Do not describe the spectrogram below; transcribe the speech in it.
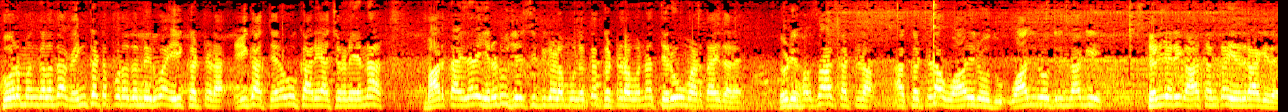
ಕೋರಮಂಗಲದ ವೆಂಕಟಪುರದಲ್ಲಿರುವ ಈ ಕಟ್ಟಡ ಈಗ ತೆರವು ಕಾರ್ಯಾಚರಣೆಯನ್ನ ಮಾಡ್ತಾ ಇದ್ದಾರೆ. ಎರಡು ಜೆಸಿಬಿಗಳ ಮೂಲಕ ಕಟ್ಟಡವನ್ನ ತೆರವು ಮಾಡ್ತಾ ಇದ್ದಾರೆ. ನೋಡಿ, ಹೊಸ ಕಟ್ಟಡ. ಆ ಕಟ್ಟಡ ವಾಲಿರೋದು. ವಾಲಿರೋದ್ರಿಂದಾಗಿ ಸ್ಥಳೀಯರಿಗೆ ಆತಂಕ ಎದುರಾಗಿದೆ.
